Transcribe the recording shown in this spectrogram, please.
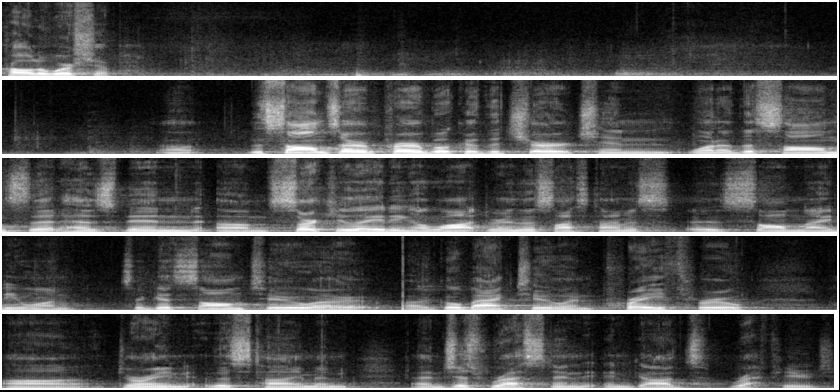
Call to worship. Uh, the Psalms are a prayer book of the church, and one of the Psalms that has been um, circulating a lot during this last time is, is Psalm 91. It's a good Psalm to uh, uh, go back to and pray through uh, during this time and, and just rest in, in God's refuge.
